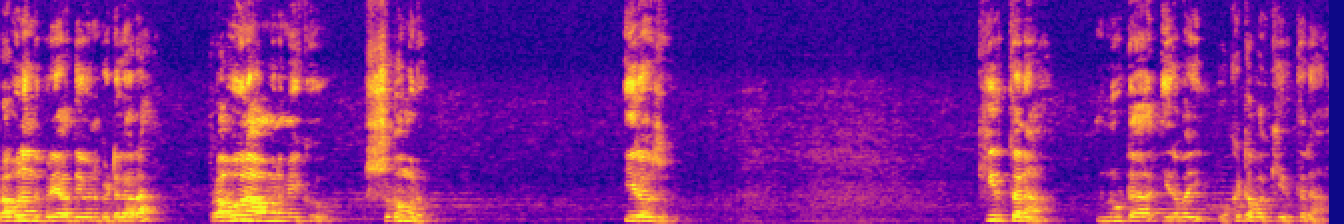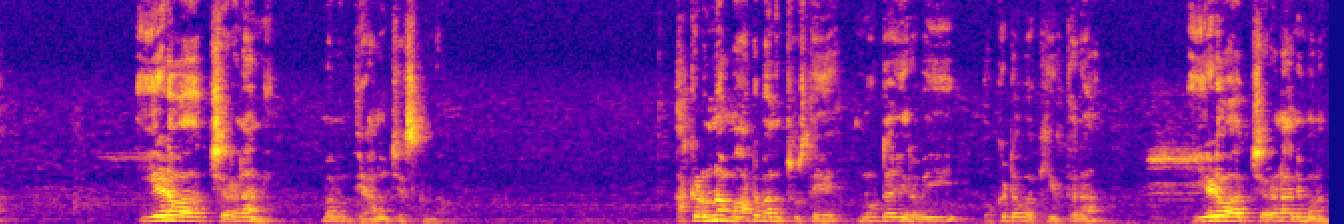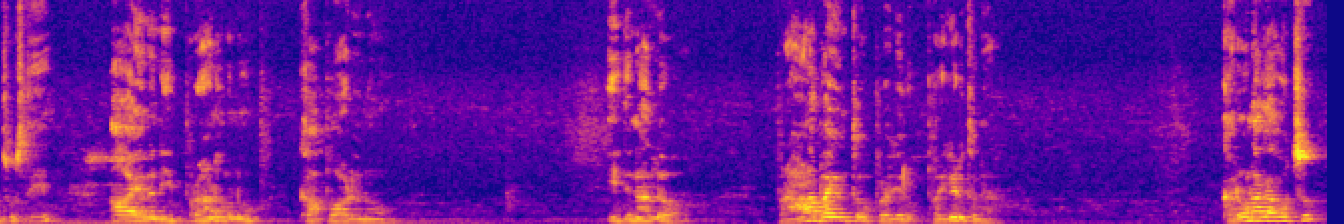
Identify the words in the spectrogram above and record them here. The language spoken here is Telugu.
ప్రభునందు ప్రియ దేవుని బిడ్డలారా ప్రభునామను మీకు శుభములు. ఈరోజు కీర్తన నూట ఇరవై ఒకటవ కీర్తన ఏడవ చరణాన్ని మనం ధ్యానం చేసుకుందాం. అక్కడున్న మాట మనం చూస్తే నూట ఇరవై ఒకటవ కీర్తన ఏడవ చరణాన్ని మనం చూస్తే ఆయన నీ ప్రాణమును కాపాడును. ఈ దినాల్లో ప్రాణభయంతో ప్రజలు పరిగెడుతున్నారు. కరోనా కావచ్చు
